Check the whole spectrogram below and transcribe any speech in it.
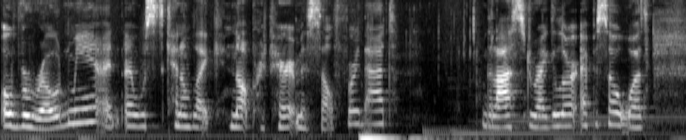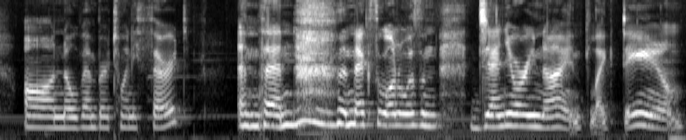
overrode me. I, I was kind of like not prepared myself for that. The last regular episode was on November 23rd. And then the next one was on January 9th. Like, damn.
